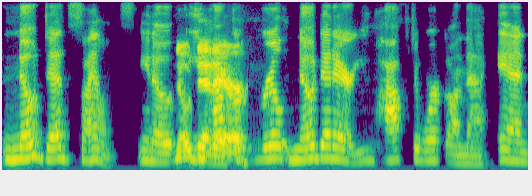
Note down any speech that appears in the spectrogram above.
no dead silence you know No you dead air. real no dead air you have to work on that and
